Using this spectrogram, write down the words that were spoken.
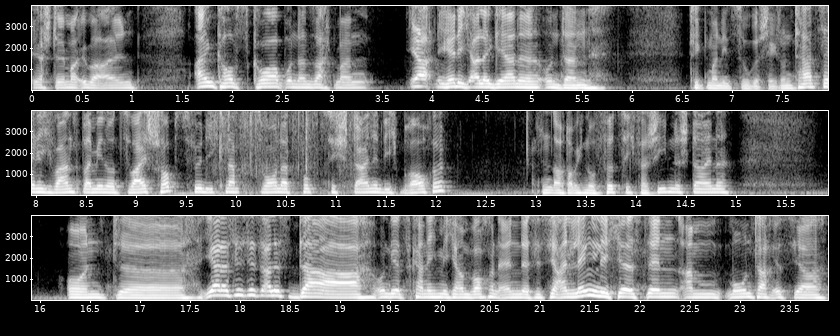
erstell mal überall einen Einkaufskorb. Und dann sagt man, ja, die hätte ich alle gerne. Und dann kriegt man die zugeschickt. Und tatsächlich waren es bei mir nur zwei Shops für die knapp 250 Steine, die ich brauche. Es sind auch, glaube ich, nur 40 verschiedene Steine. Und äh, ja, das ist jetzt alles da. Und jetzt kann ich mich am Wochenende, es ist ja ein längliches, denn am Montag ist ja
